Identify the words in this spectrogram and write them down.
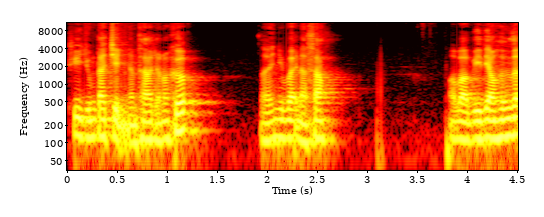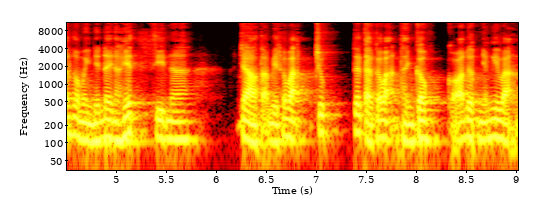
Khi chúng ta chỉnh làm sao cho nó khớp. Đấy như vậy là xong và video hướng dẫn của mình đến đây là hết. Xin uh, chào tạm biệt các bạn. Chúc tất cả các bạn thành công. Có được những cái bạn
